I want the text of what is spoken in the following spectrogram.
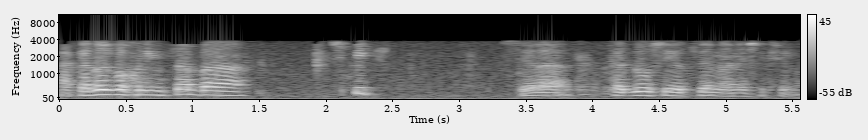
הקדוש ברוך הוא נמצא בשפיץ של הכדור שיוצא מהנשק שלו.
